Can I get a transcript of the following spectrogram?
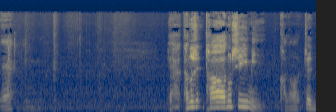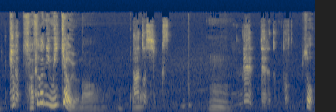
うね。うん、いや、楽し、楽しみかな。じゃあちょっとさすがに見ちゃうよな。パート6うん。で出るってこと？そ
